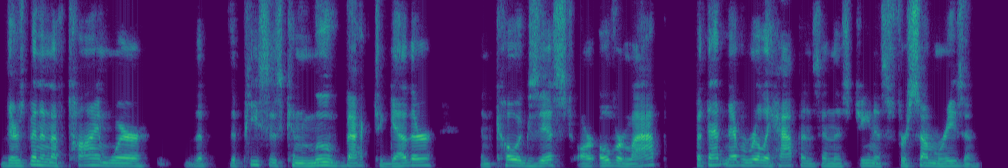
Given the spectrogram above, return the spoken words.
there's been enough time where the, the pieces can move back together and coexist or overlap, but that never really happens in this genus for some reason.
